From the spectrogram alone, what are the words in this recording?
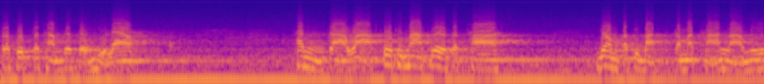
พระพุทธธรรมพระสงฆ์อยู่แล้ว ท่านกล่าวว่าผู้ที่มากด้วยศรัทธา ย่อมปฏิบัติกรรมฐานเหล่านี้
